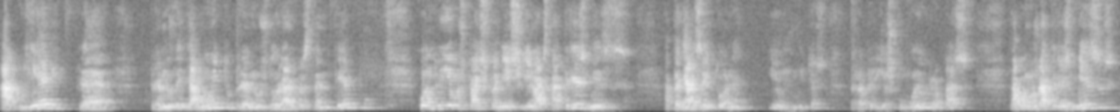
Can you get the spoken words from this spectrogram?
à colher para, para não deitar muito, para nos durar bastante tempo. Quando íamos para a Espanha, cheguei lá está três meses a apanhar azeitona, eu e muitas raparigas como eu, rapaz, estávamos lá três meses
